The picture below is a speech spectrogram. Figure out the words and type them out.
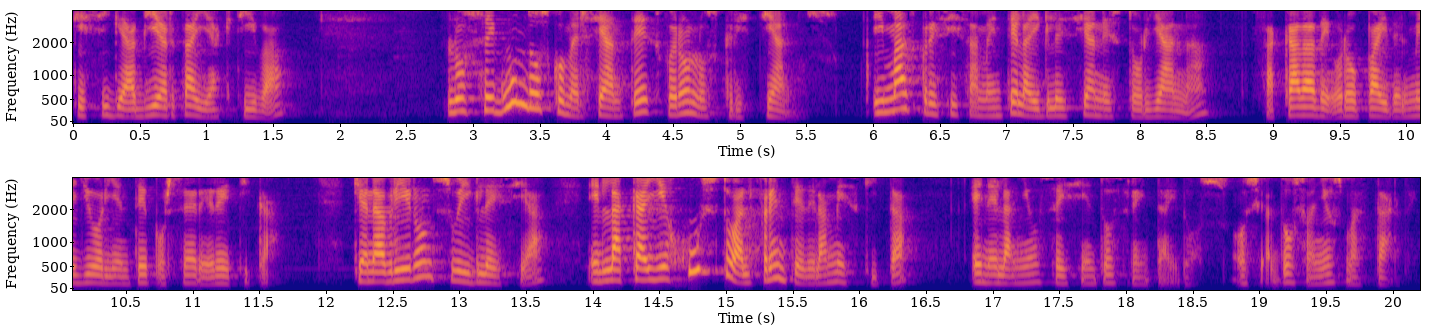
que sigue abierta y activa. Los segundos comerciantes fueron los cristianos, y más precisamente la iglesia nestoriana, sacada de Europa y del Medio Oriente por ser herética, quien abrieron su iglesia en la calle justo al frente de la mezquita en el año 632, o sea, dos años más tarde.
